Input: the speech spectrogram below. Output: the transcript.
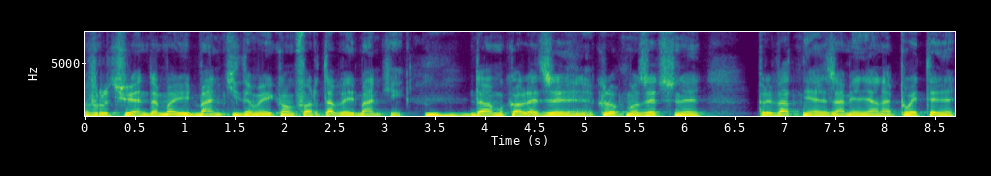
wróciłem do mojej bańki, do mojej komfortowej bańki. Dom, koledzy, klub muzyczny, prywatnie zamieniane płyty,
